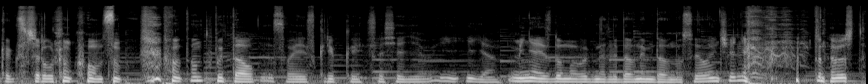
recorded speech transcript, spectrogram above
как с Шерлоком Холмсом. Вот он пытал своей скрипкой соседей, и, и я. Меня из дома выгнали давным-давно с виолончели, потому что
